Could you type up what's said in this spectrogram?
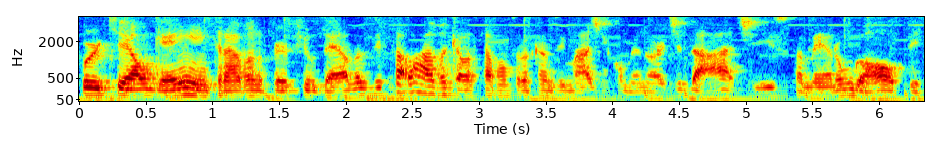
porque alguém entrava no perfil delas e falava que elas estavam trocando imagem com menor de idade, isso também era um golpe.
